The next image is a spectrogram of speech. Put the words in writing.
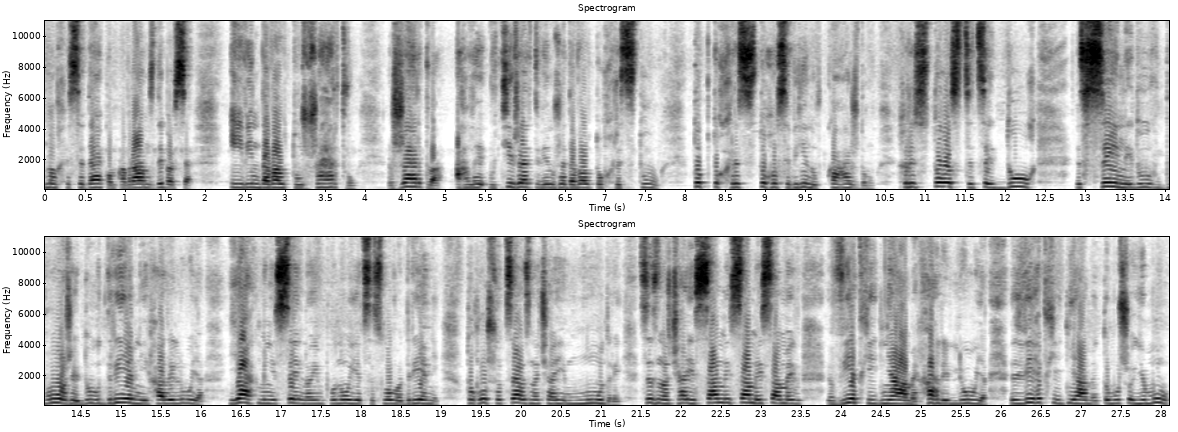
Мелхиседеком Авраам здибався, і він давав ту жертву, жертва, але у тій жертві він вже давав то Христу. Тобто Христос він в кожному. Христос це цей дух. Сильний Дух Божий, Дух древній, халилуя. Як мені сильно імпонує це слово древній, того що це означає мудрий, це означає самий-самий-самий ветхий днями, халилуя, ветхий днями, тому що йому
